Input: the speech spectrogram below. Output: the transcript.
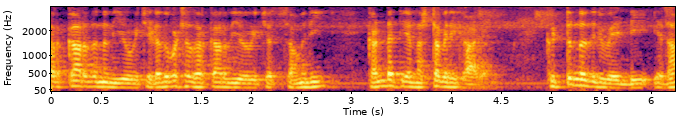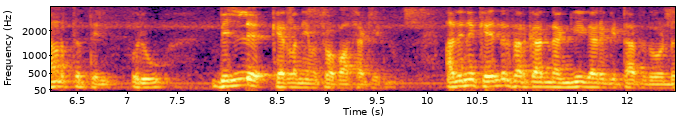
സർക്കാർ തന്നെ നിയോഗിച്ച ഇടതുപക്ഷ സർക്കാർ നിയോഗിച്ച സമിതി കണ്ടെത്തിയ നഷ്ടപരിഹാരം കിട്ടുന്നതിന് വേണ്ടി യഥാർത്ഥത്തിൽ ഒരു ബില്ല് കേരള നിയമസഭ പാസാക്കിയിരുന്നു. അതിന് കേന്ദ്ര സർക്കാരിന്റെ അംഗീകാരം കിട്ടാത്തതുകൊണ്ട്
